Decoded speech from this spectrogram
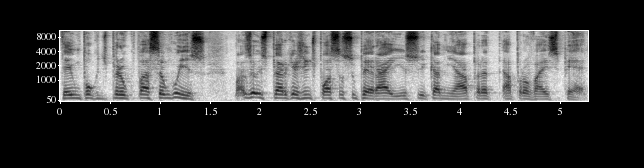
tem um pouco de preocupação com isso. Mas eu espero que a gente possa superar isso e caminhar para aprovar esse PL.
